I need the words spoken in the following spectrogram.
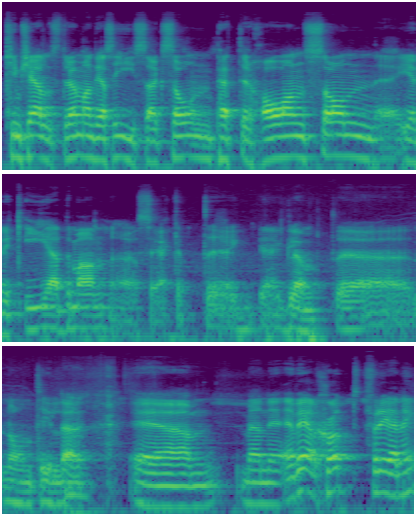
Kim Källström, Andreas Isaksson, Petter Hansson, eh, Erik Edman. Säkert eh, glömt eh, någon till där. Mm. Men en välskött förening.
